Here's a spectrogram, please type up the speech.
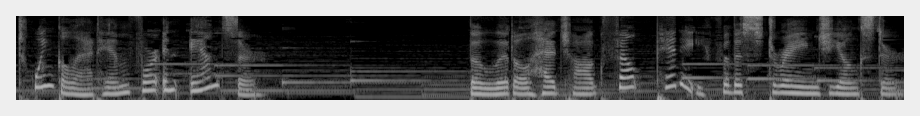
twinkle at him for an answer the little hedgehog felt pity for the strange youngster,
